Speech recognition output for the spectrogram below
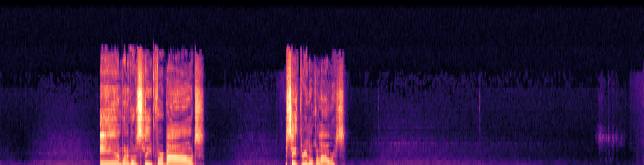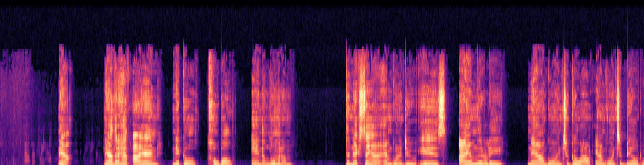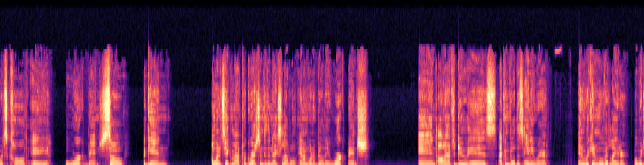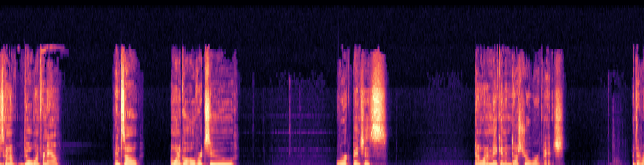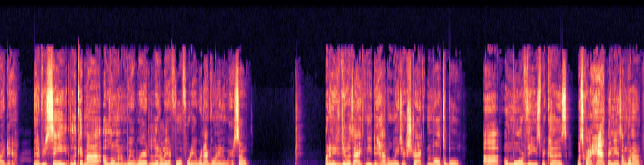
And I'm going to go to sleep for about, let's say three local hours. Now, now that I have iron, nickel, cobalt, and aluminum, the next thing I am going to do is I am literally now going to go out and I'm going to build what's called a workbench. So again, I'm going to take my progression to the next level and I'm going to build a workbench. And all I have to do is I can build this anywhere and we can move it later, but we're just going to build one for now. And so I want to go over to workbenches and I want to make an industrial workbench. Put that right there. Now, if you see, look at my aluminum. We're, we're literally at 448. We're not going anywhere. So what I need to do is I need to have a way to extract multiple uh, or more of these because what's going to happen is I'm going to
